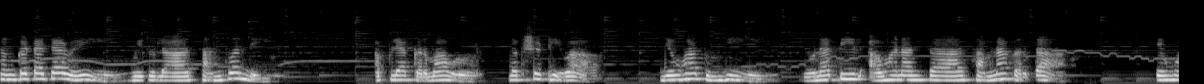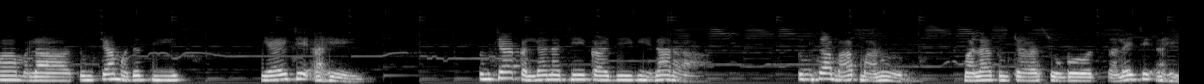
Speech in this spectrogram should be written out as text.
संकटाच्या वेळी मी तुला सांत्वन देईन. आपल्या कर्मावर लक्ष ठेवा. जेव्हा तुम्ही जीवनातील आव्हानांचा सामना करता तेव्हा मला तुमच्या मदतीस यायचे आहे. तुमच्या कल्याणाची काळजी घेणारा तुमचा बाप माणूस मला तुमच्यासोबत चालायचे आहे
